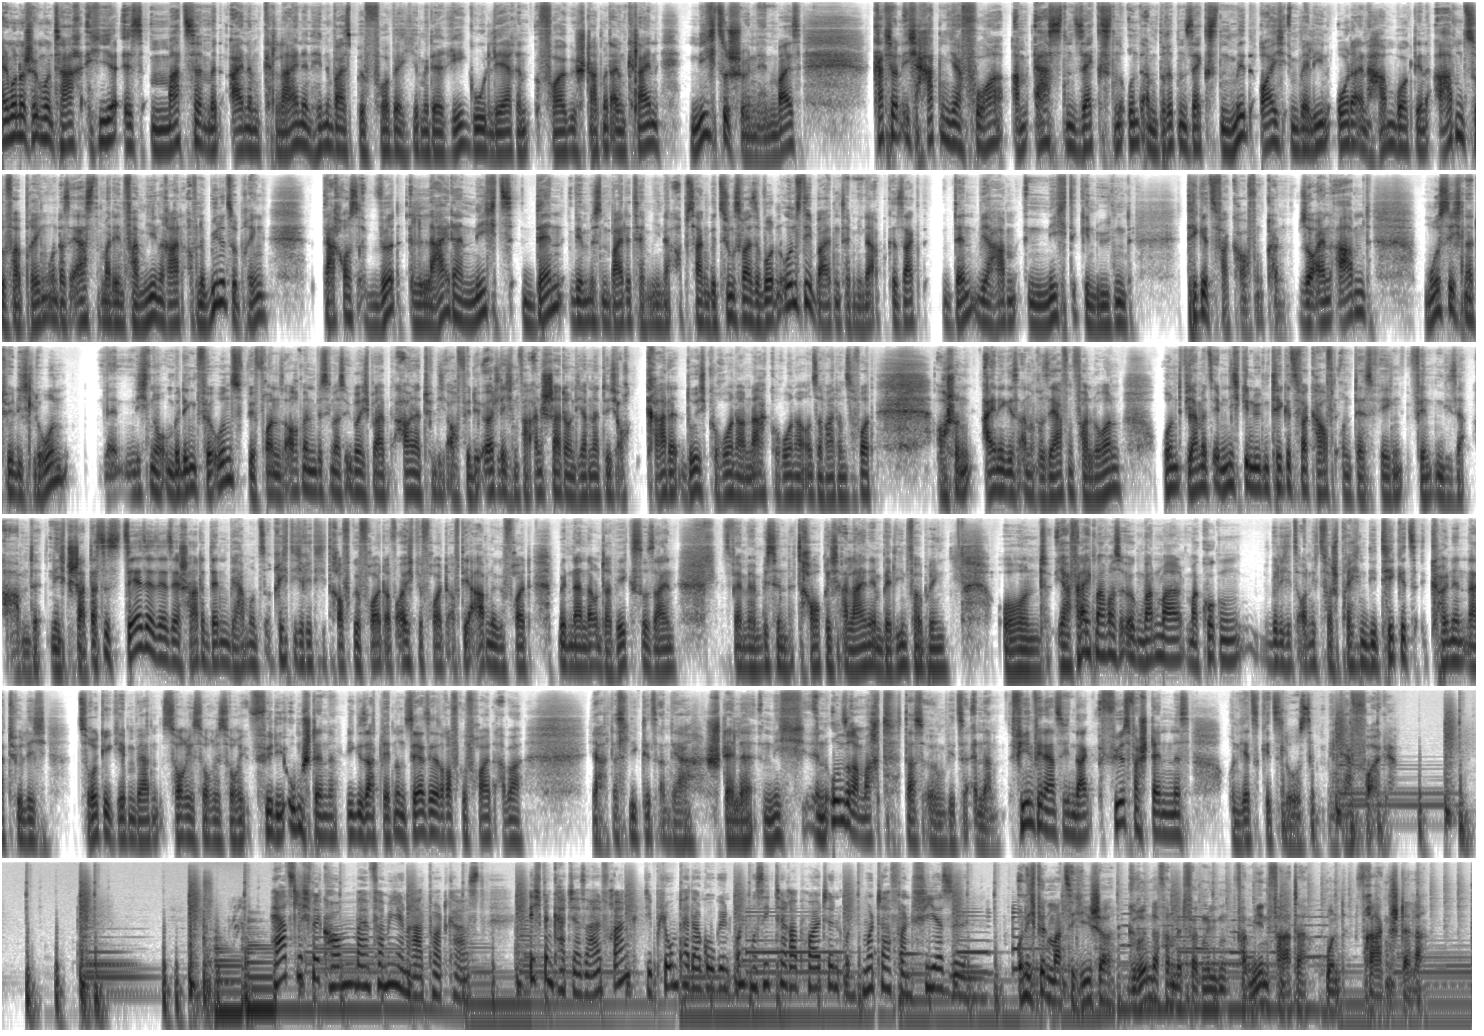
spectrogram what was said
Einen wunderschönen guten Tag. Hier ist Matze mit einem kleinen Hinweis, bevor wir hier mit der regulären Folge starten, mit einem kleinen, nicht so schönen Hinweis. Katja und ich hatten ja vor, am 1.6. und am 3.6. mit euch in Berlin oder in Hamburg den Abend zu verbringen und das erste Mal den Familienrat auf eine Bühne zu bringen. Daraus wird leider nichts, denn wir müssen beide Termine absagen, beziehungsweise wurden uns die beiden Termine abgesagt, denn wir haben nicht genügend Tickets verkaufen können. So ein Abend muss sich natürlich lohnen nicht nur unbedingt für uns, wir freuen uns auch, wenn ein bisschen was übrig bleibt, aber natürlich auch für die örtlichen Veranstalter und die haben natürlich auch gerade durch Corona und nach Corona und so weiter und so fort auch schon einiges an Reserven verloren und wir haben jetzt eben nicht genügend Tickets verkauft und deswegen finden diese Abende nicht statt. Das ist sehr, sehr, sehr, sehr schade, denn wir haben uns richtig, richtig drauf gefreut, auf euch gefreut, auf die Abende gefreut, miteinander unterwegs zu sein. Jetzt werden wir ein bisschen traurig alleine in Berlin verbringen und ja, vielleicht machen wir es irgendwann mal, mal gucken, will ich jetzt auch nichts versprechen. Die Tickets können natürlich zurückgegeben werden. Sorry, sorry, sorry für die Umstände. Wie gesagt, wir hätten uns sehr, sehr darauf gefreut, aber ja, das liegt jetzt an der Stelle nicht in unserer Macht, das irgendwie zu ändern. Vielen, vielen herzlichen Dank fürs Verständnis und jetzt geht's los mit der Folge. Herzlich willkommen beim Familienrat-Podcast. Ich bin Katja Saalfrank, Diplompädagogin und Musiktherapeutin und Mutter von vier Söhnen. Und ich bin Matze Hiescher, Gründer von Mitvergnügen, Familienvater und Fragensteller.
